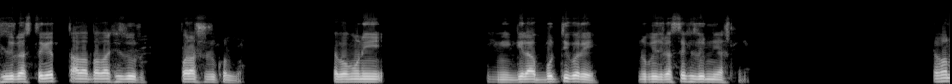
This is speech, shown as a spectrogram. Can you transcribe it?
খেজুর গাছ থেকে তাজা তাজা খেজুর পড়া শুরু করল এবং উনি গিলাফ ভর্তি করে নবীর কাছে খেজুর নিয়ে আসলেন। এখন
